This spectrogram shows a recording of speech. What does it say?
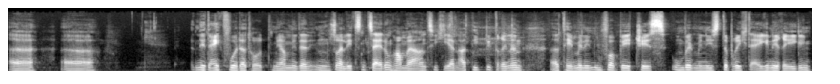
äh, äh, nicht eingefordert hat. Wir haben in, der, in, unserer letzten Zeitung haben wir an sich eher einen Artikel drinnen, äh, Themen in UVP, Chess, Umweltminister bricht eigene Regeln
